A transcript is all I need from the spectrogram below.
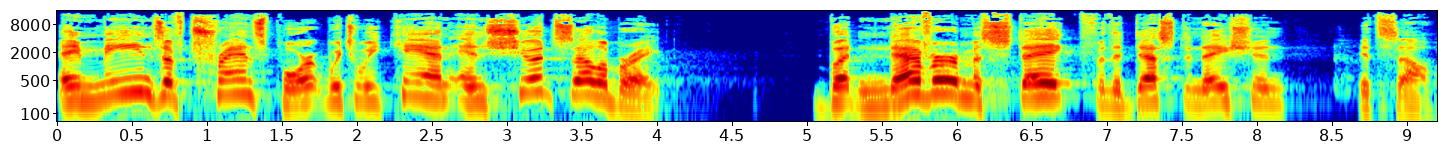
a means of transport which we can and should celebrate, but never mistake for the destination itself.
